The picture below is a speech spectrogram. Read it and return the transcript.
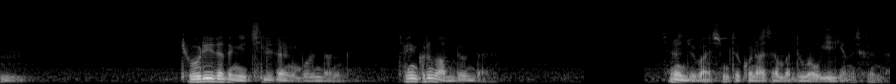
음. 교리라든가 진리라는 거 모른다는 거예요. 자기는 그런 거 안 배운다는. 지난주 말씀 듣고 나서 한번 누가 얘기하면서 그런다.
